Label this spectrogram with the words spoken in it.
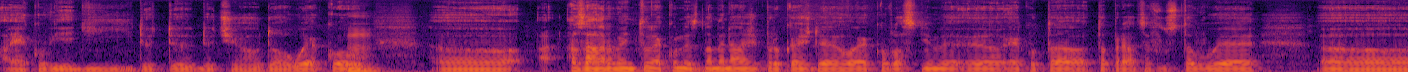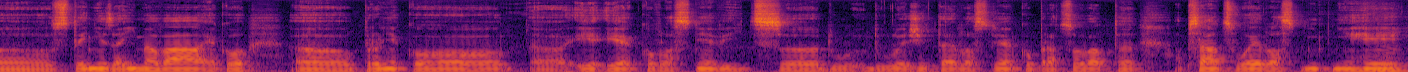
a jako vědí, do, do, do čeho jdou, jako hmm. a zároveň to jako neznamená, že pro každého jako vlastně jako ta, ta práce v ústavu je stejně zajímavá, jako pro někoho je, je jako vlastně víc důležité vlastně jako pracovat a psát svoje vlastní knihy, hmm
